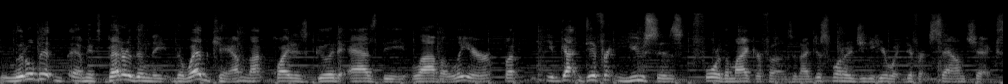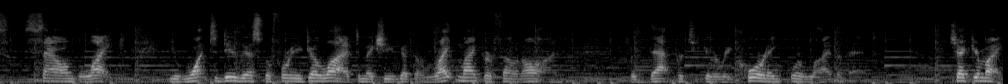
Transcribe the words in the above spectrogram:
Little bit, I mean, it's better than the, the webcam, not quite as good as the lavalier, but you've got different uses for the microphones. And I just wanted you to hear what different sound checks sound like. You want to do this before you go live to make sure you've got the right microphone on for that particular recording or live event. Check your mic.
